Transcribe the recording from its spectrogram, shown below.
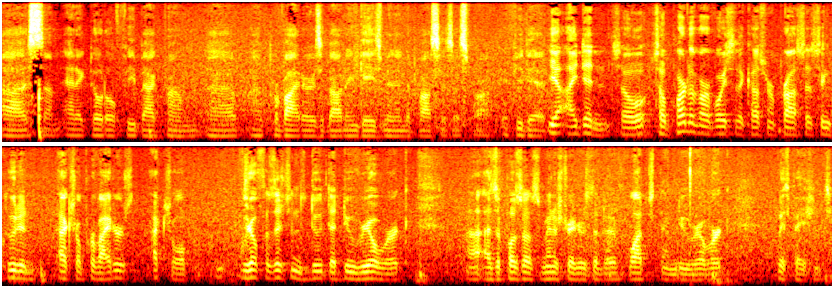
uh, some anecdotal feedback from uh, uh, providers about engagement in the process as far, if you did. Yeah, I didn't. So, so part of our voice of the customer process included actual providers, actual real physicians do, that do real work, uh, as opposed to us administrators that have watched them do real work with patients.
